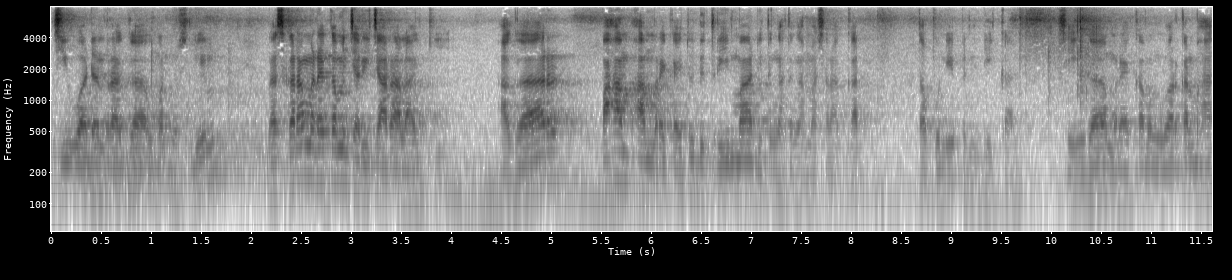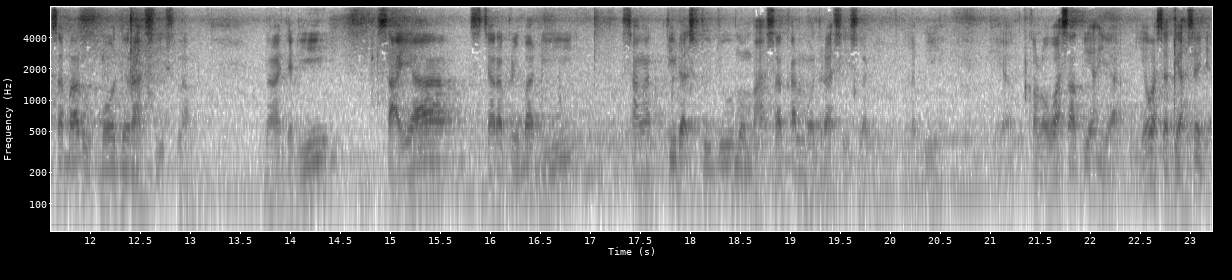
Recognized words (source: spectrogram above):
jiwa dan raga umat muslim, nah sekarang mereka mencari cara lagi agar paham-paham mereka itu diterima di tengah-tengah masyarakat ataupun di pendidikan sehingga mereka mengeluarkan bahasa baru moderasi Islam. Nah, jadi saya secara pribadi sangat tidak setuju membahasakan moderasi Islam. Lebih ya kalau wasatiyah ya ya wasatiyah saja.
